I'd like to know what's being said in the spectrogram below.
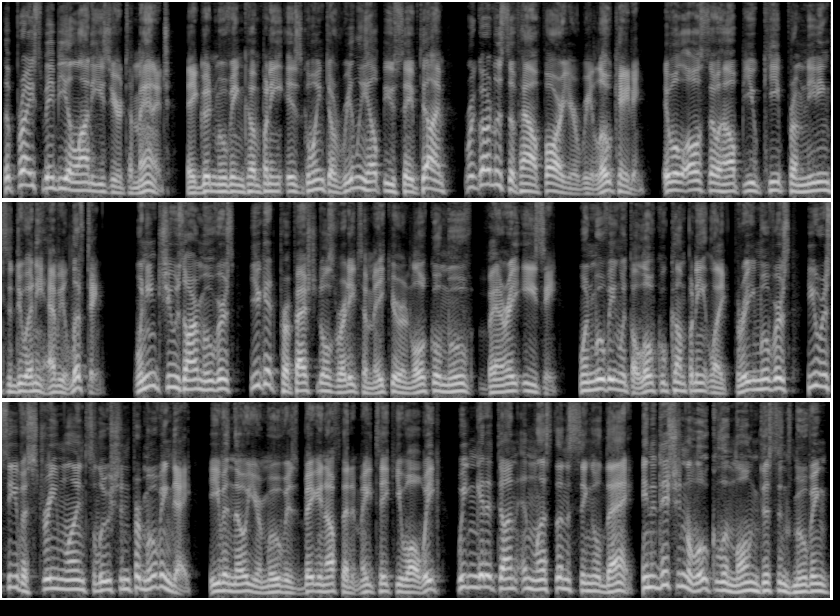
the price may be a lot easier to manage. A good moving company is going to really help you save time, regardless of how far you're relocating. It will also help you keep from needing to do any heavy lifting. When you choose our movers, you get professionals ready to make your local move very easy. When moving with a local company like Three Movers, you receive a streamlined solution for moving day. Even though your move is big enough that it may take you all week, we can get it done in less than a single day. In addition to local and long distance moving,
